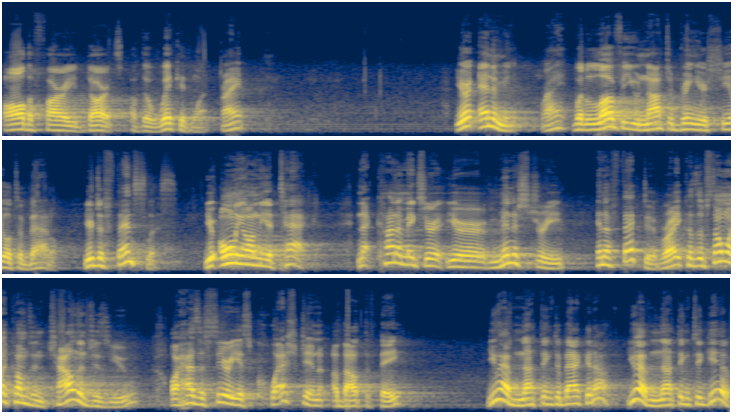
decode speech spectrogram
all the fiery darts of the wicked one, right? Your enemy, right, would love for you not to bring your shield to battle. You're defenseless. You're only on the attack. And that kind of makes your, your ministry ineffective, right? Because if someone comes and challenges you or has a serious question about the faith, you have nothing to back it up. You have nothing to give.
